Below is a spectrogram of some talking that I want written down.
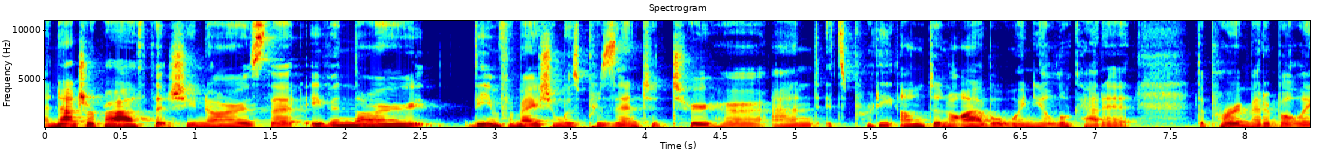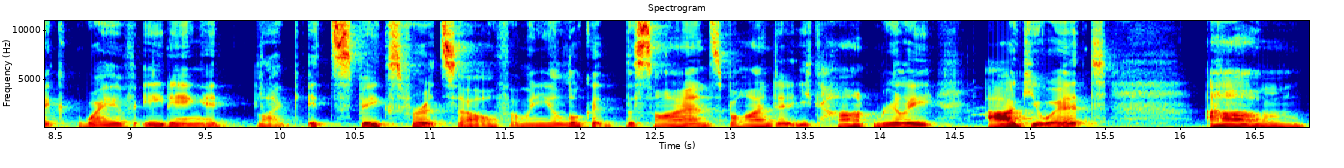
a naturopath that she knows that even though the information was presented to her and it's pretty undeniable when you look at it the pro-metabolic way of eating it like it speaks for itself. And when you look at the science behind it you can't really argue it um,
